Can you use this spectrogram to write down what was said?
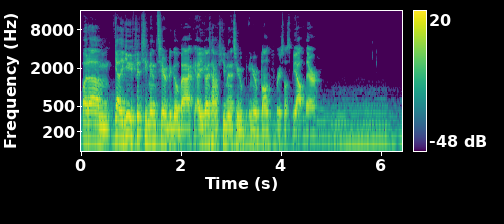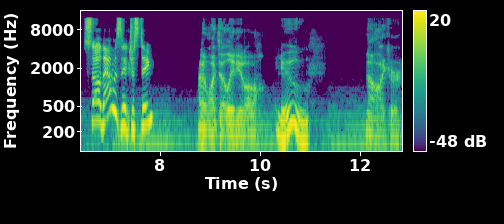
But um, yeah, they give you 15 minutes here to go back. Uh, you guys have a few minutes in your, in your bunk before you're supposed to be out there. So that was interesting. I don't like that lady at all. No, Not like her.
